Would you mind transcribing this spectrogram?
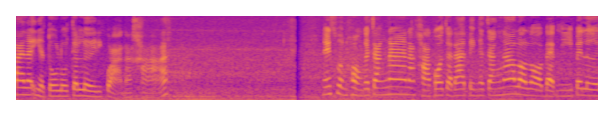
รายละเอียดตัวรถกันเลยดีกว่านะคะ ในส่วนของกระจังหน้านะคะ ก็จะได้เป็นกระจังหน้าหล่อๆแบบนี้ไปเลย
